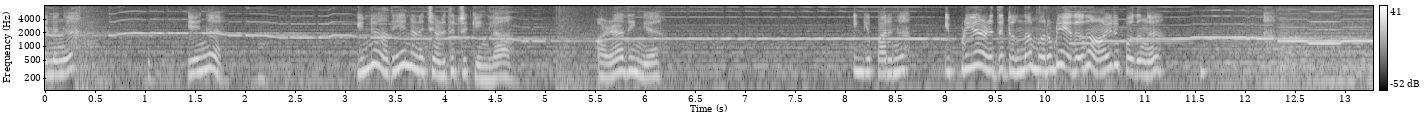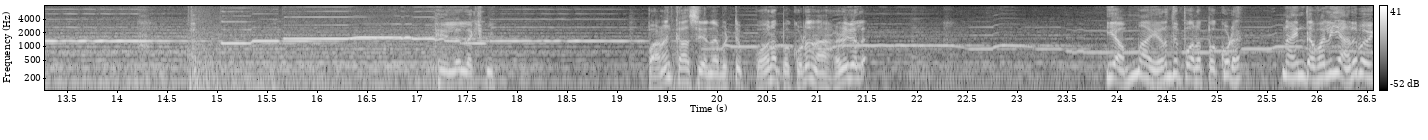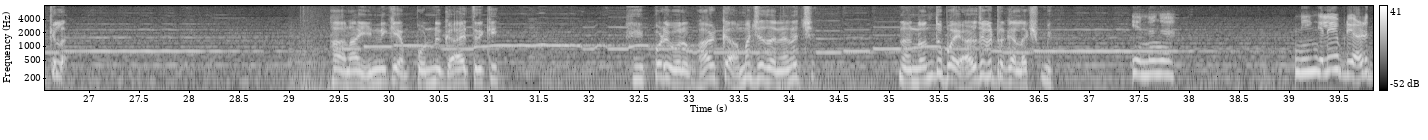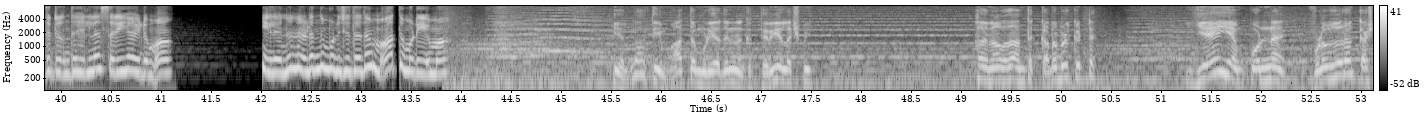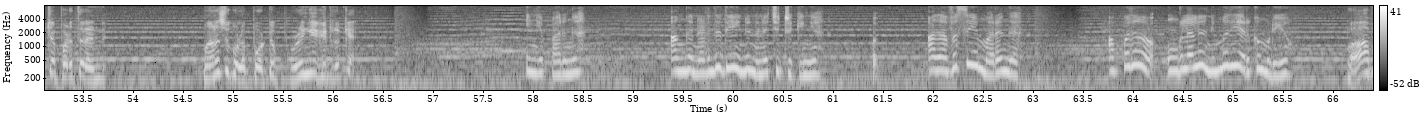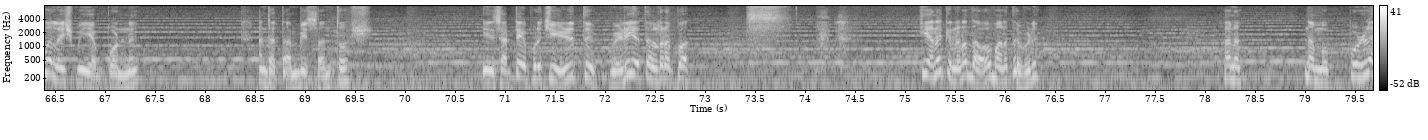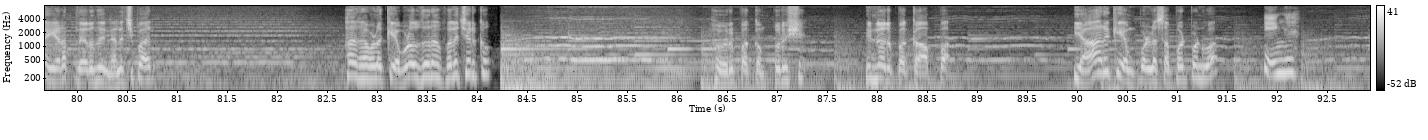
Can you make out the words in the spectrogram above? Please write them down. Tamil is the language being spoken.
என்னங்க? ஏங்க? இன்னும் அதே நினைச்சு அழுதுட்டு இருக்கீங்களா அழாதீங்க. இங்க பாருங்க இப்படியே அழுதுட்டு இருந்தா மறுபடியும் ஏதாவது ஆயிட போதுங்க. இல்ல லக்ஷ்மி. பணம் காசு என்னை விட்டு போனப்ப கூட நான் அழுகலை. என் அம்மா இறந்து போனப்ப கூட நான் இந்த வலியை அனுபவிக்கல. ஆனா இன்னைக்கு என் பொண்ணு காயத்ரிக்கு இப்படி ஒரு வாழ்க்கை அமைஞ்சதை நினைச்சு நான் நொந்து போய் அழுதுகிட்டு இருக்கேன் லக்ஷ்மி. என்னங்க? நீங்களே இப்படி அழுதுட்டு இருந்தா எல்லாம் சரியாயிடுமா? இல்லைன்னா நடந்து முடிஞ்சதை தான் மாத்த முடியுமா? எல்லாத்தையும் மாத்த முடியாதுன்னு எனக்கு தெரியும் லக்ஷ்மி. அதனாலதான் அந்த கடவுள் கிட்ட ஏன் என் பொண்ணை இவ்வளவு தூரம் கஷ்டப்படுத்துறேன்னு மனசுக்குள்ள போட்டு புழுங்கிக்கிட்டு இருக்கேன். இங்க பாருங்க. அங்க நடந்ததே என்ன நினைச்சிட்டு இருக்கீங்க? அது அவசியம் மறங்க. அப்பதான் உங்களால நிம்மதியா இருக்க முடியும். பாபலட்சுமி என் பொண்ணு. அந்த தம்பி சந்தோஷ். என் சட்டையை பிடிச்சி இழுத்து வெளியே தள்ளுறப்ப எனக்கு நடந்த அவமானத்தை விடு. ஆனா நம்ம புள்ள இடத்துல இருந்து நினைச்சு பாரு அது அவளுக்கு எவ்வளவு தூரம் வலிச்சிருக்கும்? ஒரு பக்கம் புருஷன் இன்னொரு பக்கம் அப்பா. யாருக்கு என் புள்ள சப்போர்ட் பண்ணுவா? ஏங்க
